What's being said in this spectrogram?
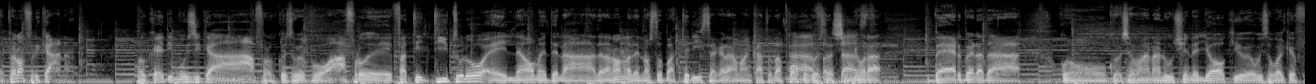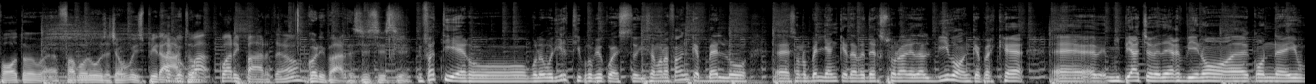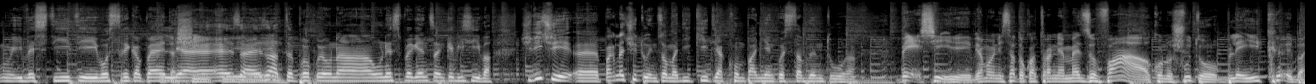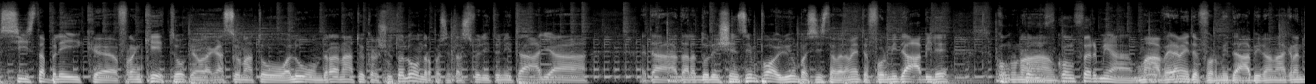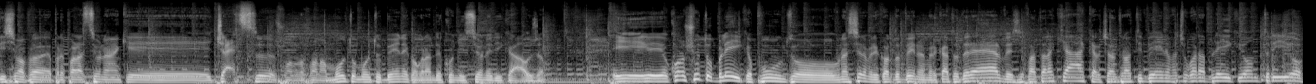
eh, però africana. Ok, di musica afro, questo è proprio afro e infatti il titolo è il nome della, della nonna del nostro batterista che era mancata da poco, Ah, questa fantastico. signora berbera da con, con- c'aveva una luce negli occhi, io ho visto qualche foto eh, favolosa, ci avevo ispirato. Ecco, qua, qua riparte, no? Qua riparte, sì, sì, sì. Infatti ero, volevo dirti proprio questo, i Savana Funk è bello, eh, sono belli anche da vedere suonare dal vivo, anche perché eh, mi piace vedervi no, eh, con i, i vestiti, i vostri capelli, eh, esatto, è proprio una- un'esperienza anche visiva. Ci dici, eh, parlaci tu insomma di chi ti accompagna in questa avventura. Beh sì, abbiamo iniziato quattro anni e mezzo fa, ho conosciuto Blake, il bassista Blake eh, Franchetto, che è un ragazzo nato a Londra, nato e cresciuto a Londra, poi si è trasferito in Italia eh, da- dall'adolescenza in poi, lui è un bassista veramente formidabile, con una... con- confermiamo. Ma veramente formidabile, ha una grandissima pre- preparazione anche jazz, suona, suona molto molto bene con grande cognizione di causa. E ho conosciuto Blake appunto una sera, mi ricordo bene, al mercato delle erbe, si è fatta la chiacchiera, ci siamo trovati bene, faccio guarda Blake, io ho un trio,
